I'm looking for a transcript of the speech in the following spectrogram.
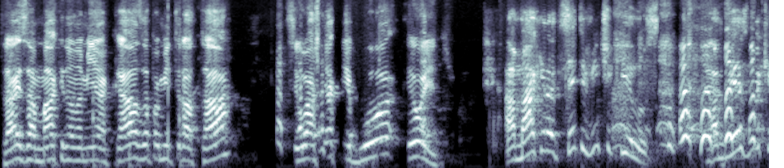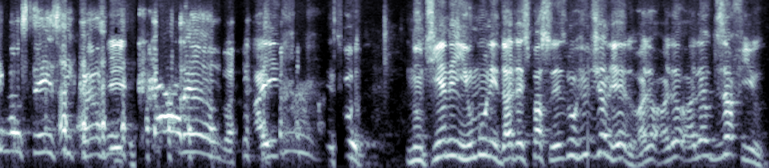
Traz a máquina na minha casa para me tratar. Se eu achar que é boa, eu entro. A máquina de 120 quilos. A mesma que vocês ficavam. Caramba! Aí, escuta, não tinha nenhuma unidade de espaço no Rio de Janeiro. Olha, olha, olha o desafio.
